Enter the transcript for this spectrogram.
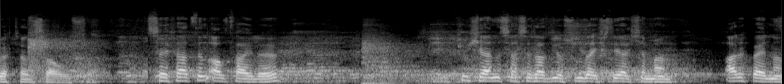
vətən sağ olsun. Seyfəddin Altaylı Türkiyənin Səsi radiosunda işləyərkən mən Arif bəylə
